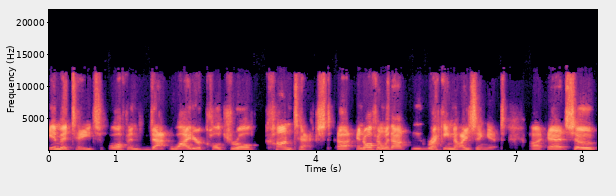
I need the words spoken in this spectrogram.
imitates often that wider cultural context, uh, and often without recognizing it. Uh, uh, so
